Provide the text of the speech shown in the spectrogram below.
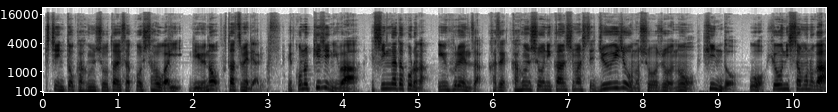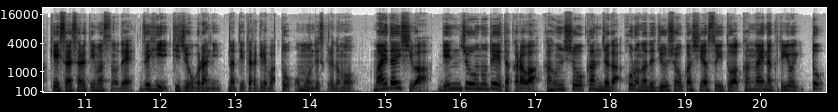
きちんと花粉症対策をした方がいい理由の2つ目であります。えこの記事には、新型コロナ、インフルエンザ、風邪、花粉症に関しまして10以上の症状の頻度を表にしたものが掲載されていますので、ぜひ記事をご覧になっていただければと思うんですけれども、前田医師は現状のデータからは花粉症患者がコロナで重症化しやすいとは考えなくてよいと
